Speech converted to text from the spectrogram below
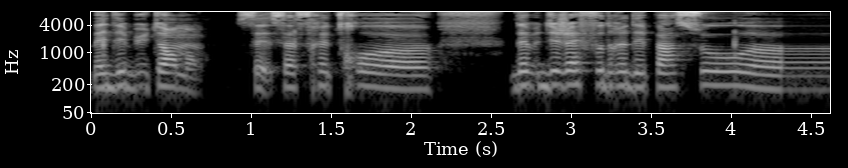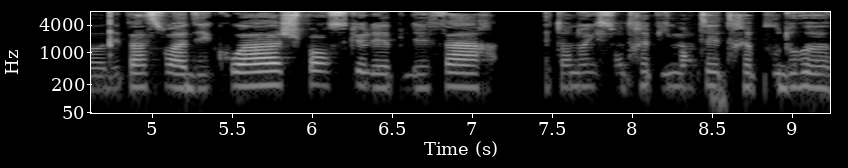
Mais débutant, non. Ça serait trop. euh, dé- Déjà, il faudrait des pinceaux, euh, des pinceaux adéquats. Je pense que les, les fards, étant donné qu'ils sont très pigmentés, très poudreux,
